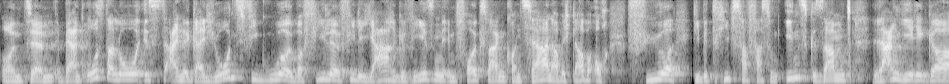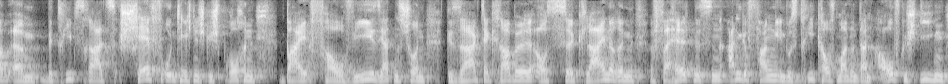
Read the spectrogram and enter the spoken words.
Und ähm, Bernd Osterloh ist eine Galionsfigur über viele, viele Jahre gewesen im Volkswagen-Konzern, aber ich glaube auch für die Betriebsverfassung insgesamt langjähriger ähm, Betriebsratschef, untechnisch gesprochen, bei VW. Sie hatten es schon gesagt, Herr Krabbel, aus äh, kleineren Verhältnissen angefangen, Industriekaufmann und dann aufgestiegen.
